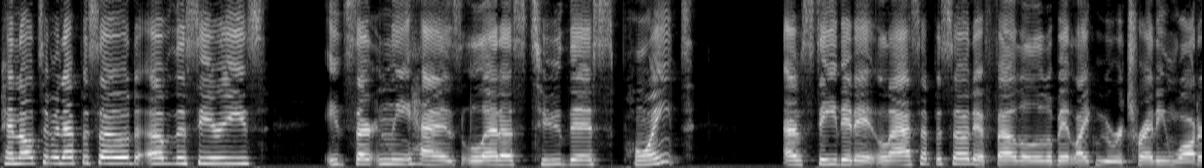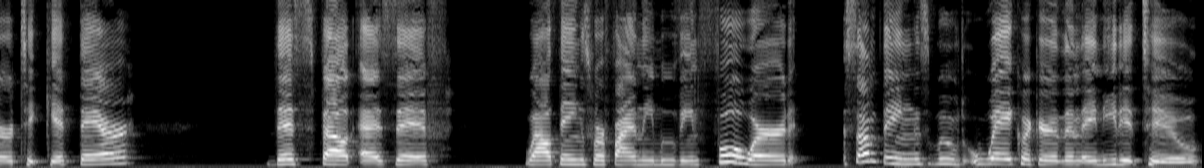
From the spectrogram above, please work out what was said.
penultimate episode of the series. It certainly has led us to this point. I've stated it last episode. It felt a little bit like we were treading water to get there. This felt as if while things were finally moving forward, some things moved way quicker than they needed to,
